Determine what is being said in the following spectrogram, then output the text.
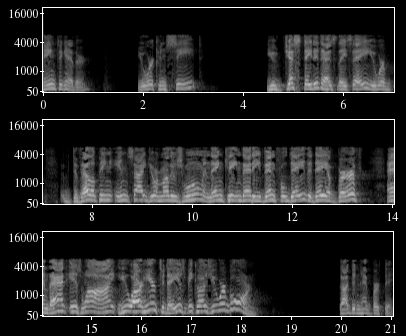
came together. You were conceived. You gestated, as they say. You were developing inside your mother's womb, and then came that eventful day, the day of birth. And that is why you are here today, is because you were born. God didn't have birthday.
